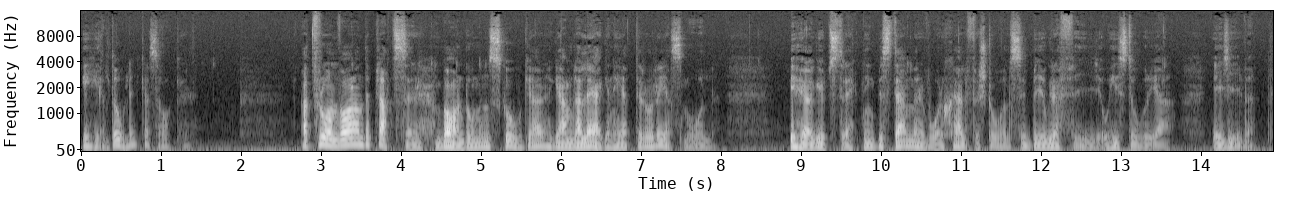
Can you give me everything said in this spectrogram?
är helt olika saker. Att frånvarande platser, barndomens skogar, gamla lägenheter och resmål i hög utsträckning bestämmer vår självförståelse, biografi och historia är givet.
